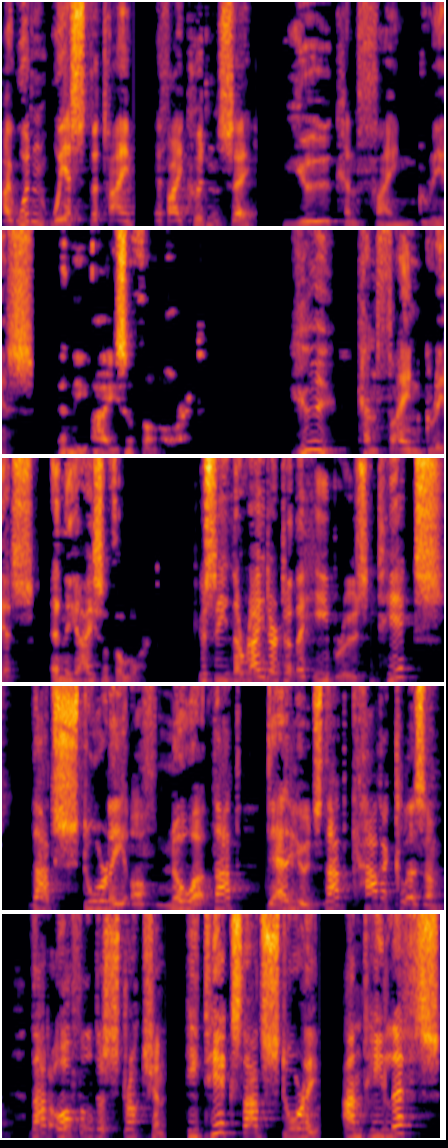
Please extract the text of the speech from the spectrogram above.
I wouldn't waste the time if I couldn't say, you can find grace in the eyes of the Lord. you can find grace in the eyes of the Lord. You see, the writer to the Hebrews takes that story of Noah, that deluge, that cataclysm, that awful destruction. He takes that story and he lifts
